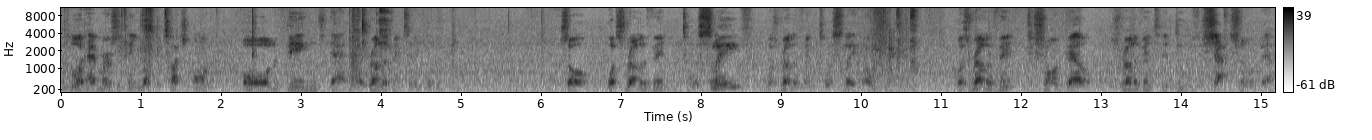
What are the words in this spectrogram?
the Lord have mercy thing you have to touch on all the things that are relevant to the human being. So what's relevant to a slave? What's relevant to a slave owner? What's relevant to Sean Bell? What's relevant to the dudes that shot Sean Bell?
